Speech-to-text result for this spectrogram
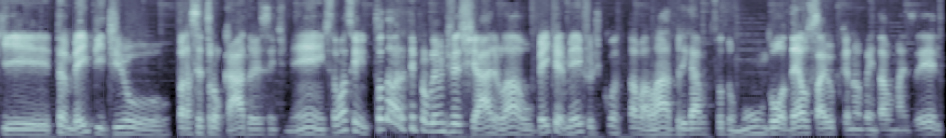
que também pediu para ser trocado recentemente. Então, assim, toda hora tem problema de vestiário lá. O Baker Mayfield, quando tava lá, brigava com todo mundo. O Odell saiu porque não aguentava mais ele.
